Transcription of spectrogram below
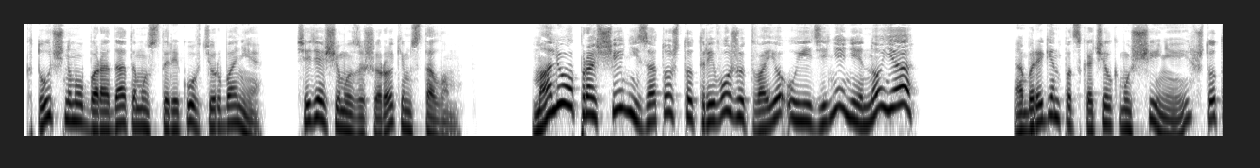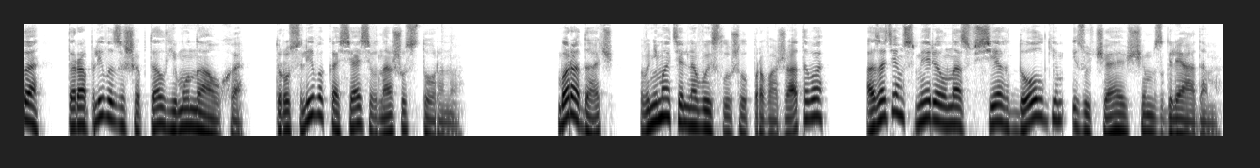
к тучному бородатому старику в тюрбане, сидящему за широким столом. «Молю о прощении за то, что тревожу твое уединение, но я...» Абориген подскочил к мужчине и что-то торопливо зашептал ему на ухо, трусливо косясь в нашу сторону. Бородач внимательно выслушал провожатого, а затем смерил нас всех долгим изучающим взглядом.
